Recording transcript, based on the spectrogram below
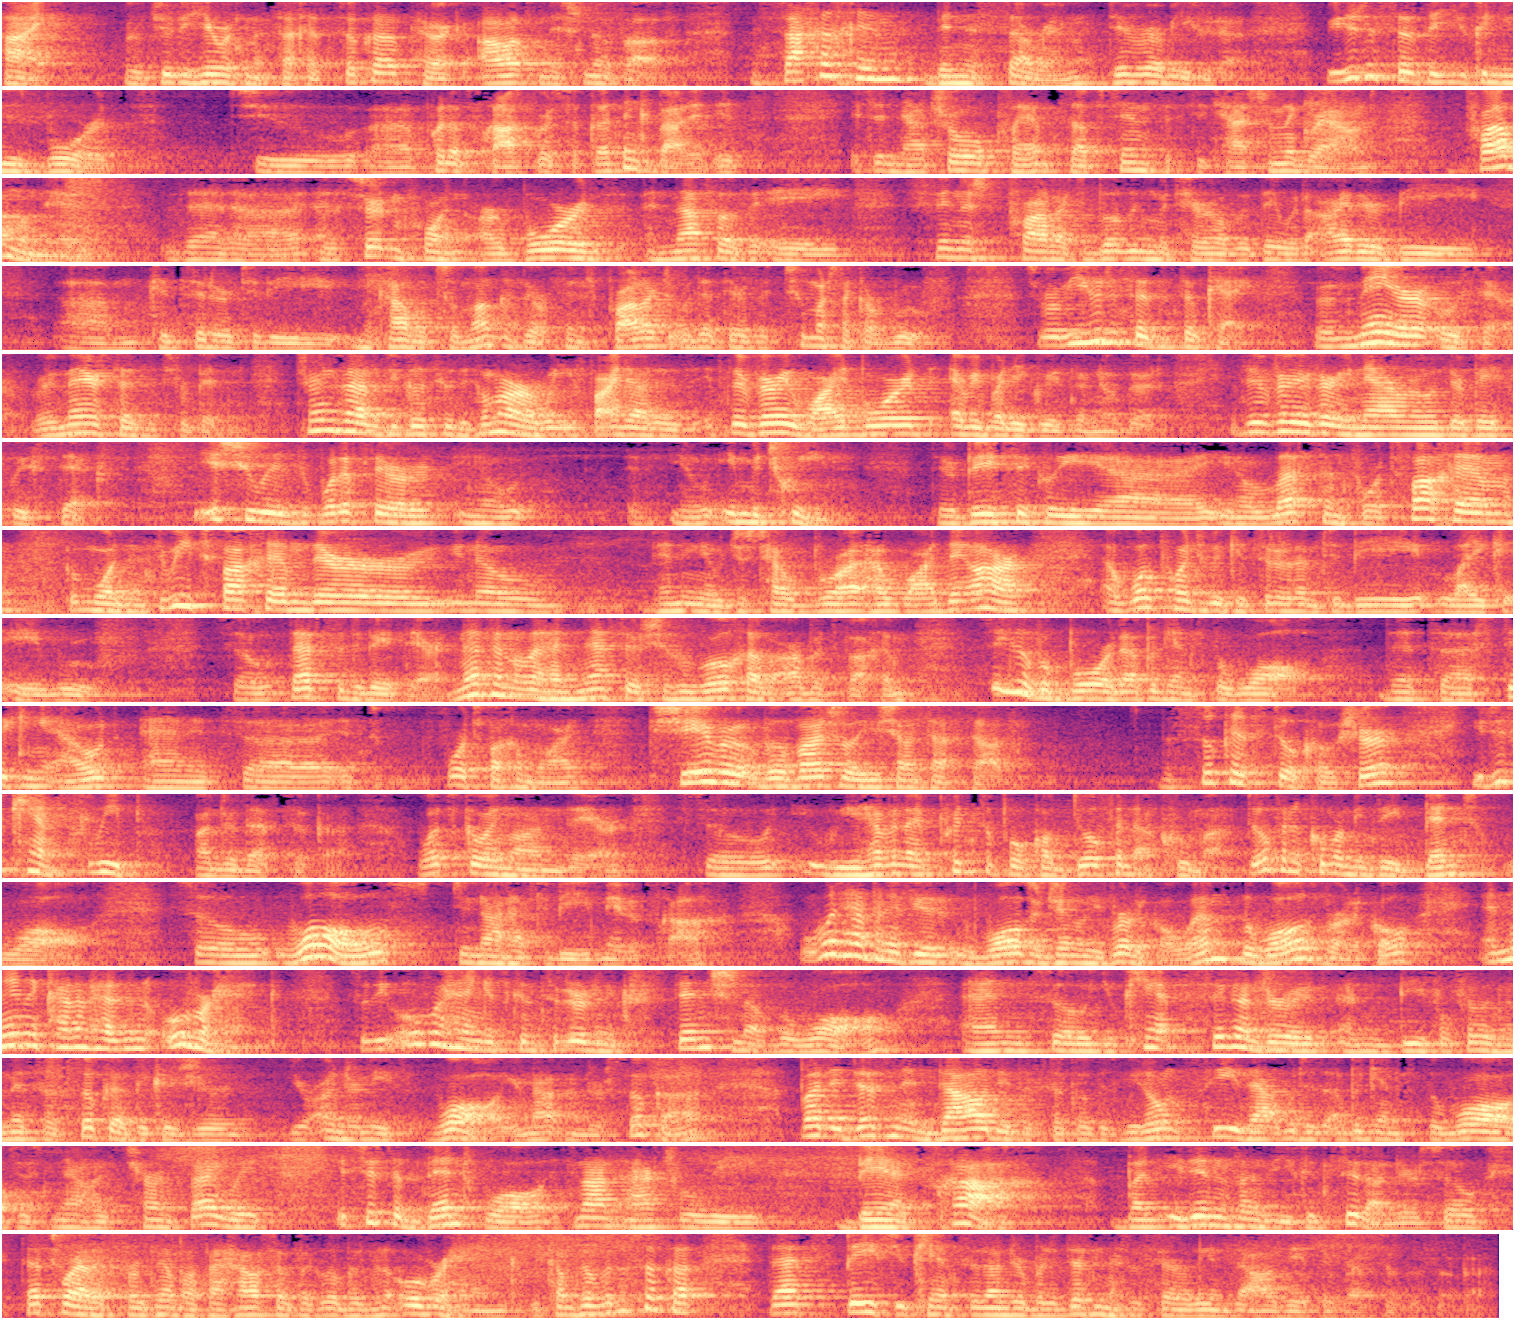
Hi, Rav Judah here with Masachet Sukkah, Perak Aleph Mishnah Vav. Mesachachin bin Nesarim, Div Rabbi Yehuda. Yehuda says that you can use boards to uh, put up schach for sukkah. Think about it. It's it's a natural plant substance. It's detached from the ground. The problem is that uh, at a certain point, are boards enough of a finished product building material that they would either be um, considered to be Mikabel Tumah because they're a finished product, or that they're too much like a roof. So Rabbi Yehuda says it's okay. Rabbi Meir Oser. Rabbi Meir says it's forbidden. Turns out, as you go through the Gemara, what you find out is if they're very wide boards, everybody agrees they're no good. If they're very very narrow, they're basically sticks. The issue is what if they're you know if, you know in between. They're basically, uh, you know, less than four tefachim, but more than three tefachim. They're, you know, depending on just how broad, how wide they are, at what point do we consider them to be like a roof? So that's the debate there. So you have a board up against the wall that's uh, sticking out and it's uh, it's four tefachim wide. The sukkah is still kosher. You just can't sleep under that sukkah. What's going on there? So we have a principle called dofen akuma. Dofen akuma means a bent wall. So walls do not have to be made of schach. what happens if your walls are generally vertical? What happens the wall is vertical, and then it kind of has an overhang. So the overhang is considered an extension of the wall, and so you can't sit under it and be fulfilling the mitzvah of sukkah because you're you're underneath wall, you're not under sukkah. But it doesn't invalidate the sukkah because we don't see that which is up against the wall just now has turned sideways. It's just a bent wall. It's not actually be'at schach, but it isn't something that you can sit under. So that's why, like for example, if a house has like a little bit of an overhang, it comes over the sukkah. That space you can't sit under, but it doesn't necessarily invalidate the rest of the sukkah.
